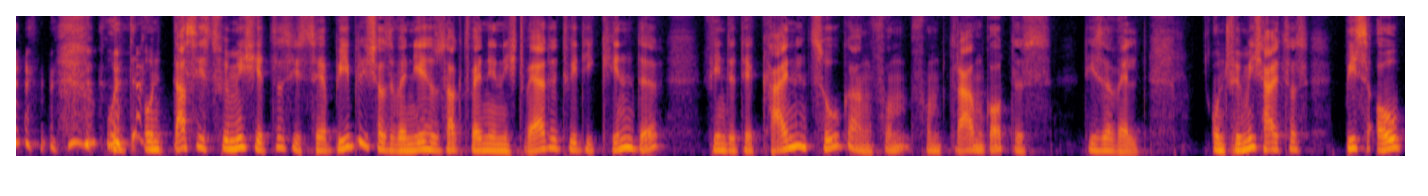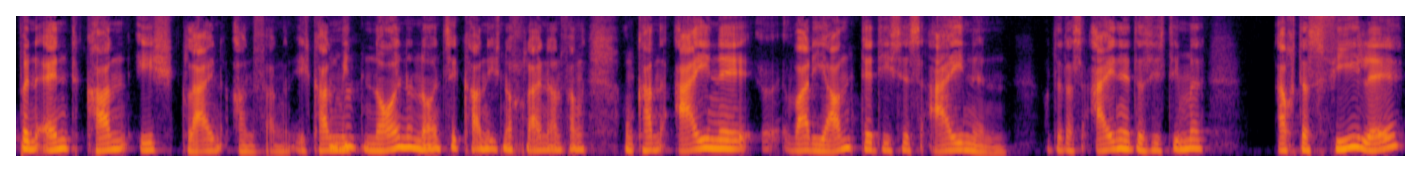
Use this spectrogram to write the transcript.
und, und das ist für mich jetzt, das ist sehr biblisch. Also wenn Jesus sagt, wenn ihr nicht werdet wie die Kinder, findet ihr keinen Zugang vom, vom Traum Gottes dieser Welt. Und für mich heißt das, bis Open End kann ich klein anfangen. Ich kann mhm. mit 99 kann ich noch klein anfangen und kann eine Variante dieses einen oder das eine, das ist immer auch das viele,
